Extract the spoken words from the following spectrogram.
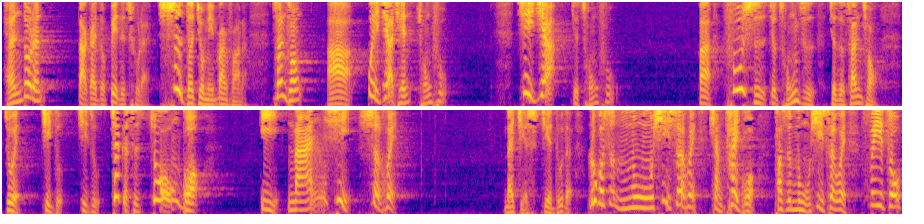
很多人大概都背得出来，四德就没办法了。三重啊，未嫁前重复，计价就重复。啊，夫死就从子，就是三重。诸位记住，记住，这个是中国以男系社会来解释解读的。如果是母系社会，像泰国，它是母系社会；非洲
